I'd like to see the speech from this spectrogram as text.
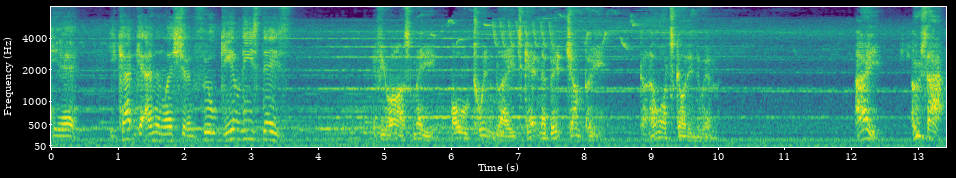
Yeah, you can't get in unless you're in full gear these days. If you ask me, old Twin Blade's getting a bit jumpy. Don't know what's got into him. Hey, who's that?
